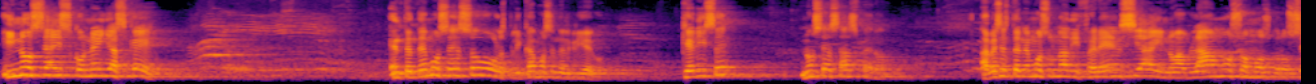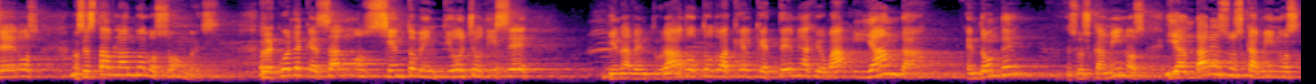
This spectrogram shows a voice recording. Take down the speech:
Y no seáis con ellas que. ¿Entendemos eso o lo explicamos en el griego? ¿Qué dice? No seas áspero. A veces tenemos una diferencia y no hablamos, somos groseros. Nos está hablando a los hombres. Recuerde que el Salmo 128 dice, bienaventurado todo aquel que teme a Jehová y anda, ¿en dónde? En sus caminos. Y andar en sus caminos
